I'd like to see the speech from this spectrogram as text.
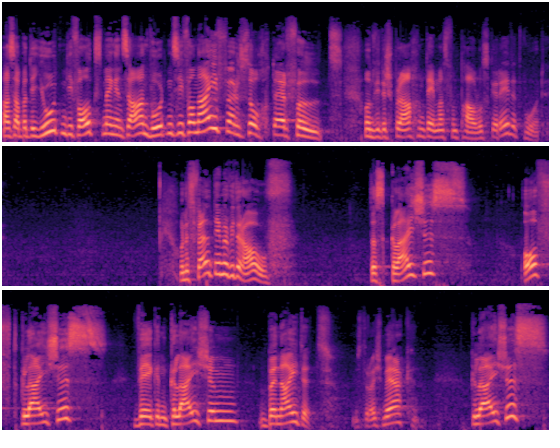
Als aber die Juden die Volksmengen sahen, wurden sie von Eifersucht erfüllt und widersprachen dem, was von Paulus geredet wurde. Und es fällt immer wieder auf, dass Gleiches, oft Gleiches, wegen Gleichem beneidet. Müsst ihr euch merken. Gleiches,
